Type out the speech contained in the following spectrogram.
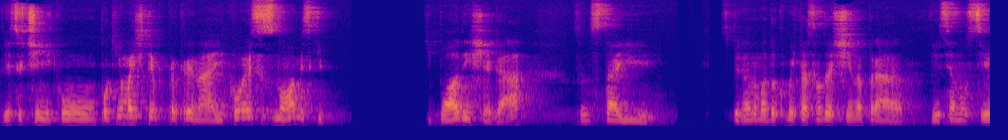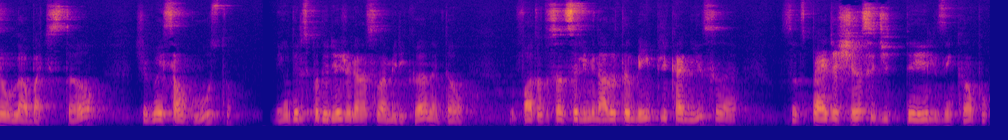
Ver se o time com um pouquinho mais de tempo para treinar e com esses nomes que, que podem chegar. O Santos está aí esperando uma documentação da China para ver se anuncia o Léo Batistão. Chegou esse Augusto. Nenhum deles poderia jogar na Sul-Americana, então o fato do Santos ser eliminado também implica nisso. Né? O Santos perde a chance de ter eles em campo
